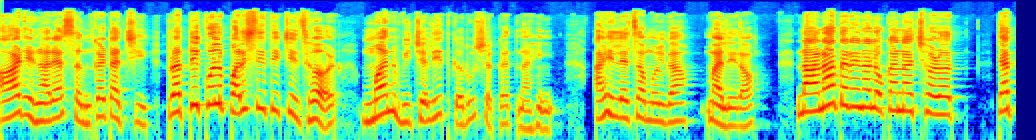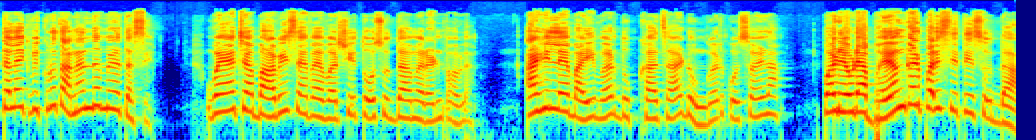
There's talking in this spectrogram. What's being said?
आड येणाऱ्या संकटाची प्रतिकूल परिस्थितीची झळ मन विचलित करू शकत नाही. अहिल्याचा मुलगा मालेराव. नाना तऱ्हेनं लोकांना छळत त्यात त्याला एक विकृत आनंद मिळत असे. वयाच्या बावीसाव्या वर्षी तो सुद्धा मरण पावला. अहिल्याबाईवर दुःखाचा डोंगर कोसळला. पण एवढ्या भयंकर परिस्थितीत सुद्धा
